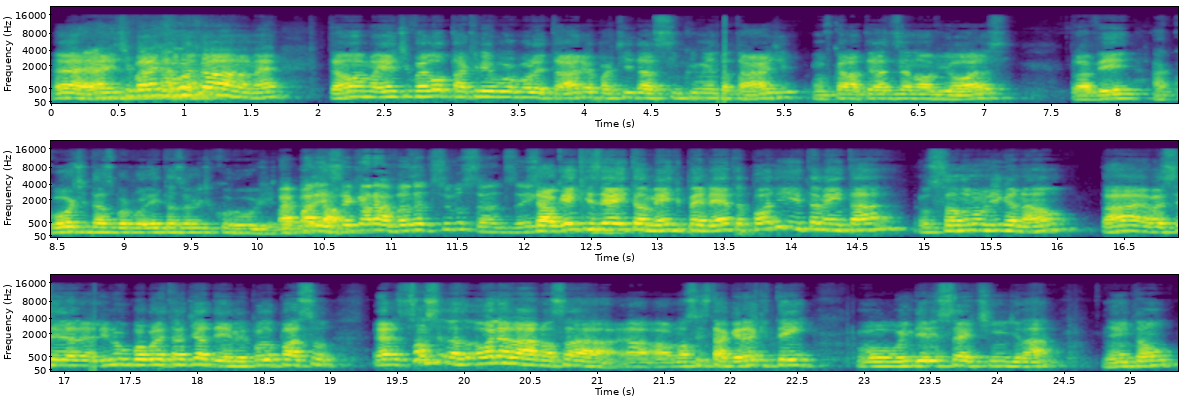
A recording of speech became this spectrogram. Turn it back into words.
É, a gente vai colocando, né? Então amanhã a gente vai lotar aquele borboletário a partir das 5 e meia da tarde. Vamos ficar lá até às 19 horas para ver a corte das borboletas olho de coruja. Vai Tá legal. parecer caravana do Silvio Santos, hein? Se alguém quiser ir também de penetra, pode ir também, tá? O Sandro não liga não, tá? Vai ser ali no borboletário Diadema. Depois eu passo... É, só se- olha lá a nossa, a- a- o nosso Instagram que tem o endereço certinho de lá, né? Então,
